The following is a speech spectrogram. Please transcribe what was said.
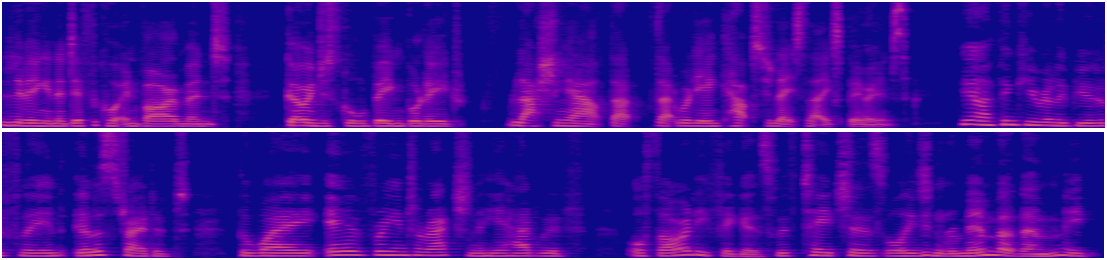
living in a difficult environment, going to school, being bullied, lashing out, that, that really encapsulates that experience. Yeah, I think he really beautifully illustrated the way every interaction he had with authority figures, with teachers. Well, he didn't remember them he,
